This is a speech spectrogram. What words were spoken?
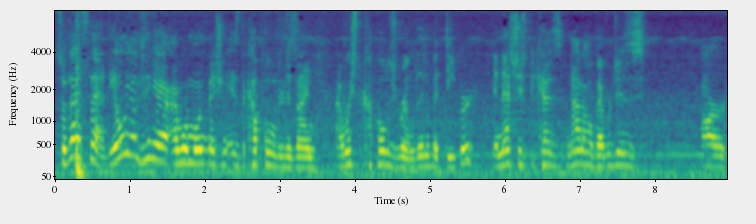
So that's that. The only other thing I, I will mention is the cup holder design. I wish the cup holders were a little bit deeper, and that's just because not all beverages are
